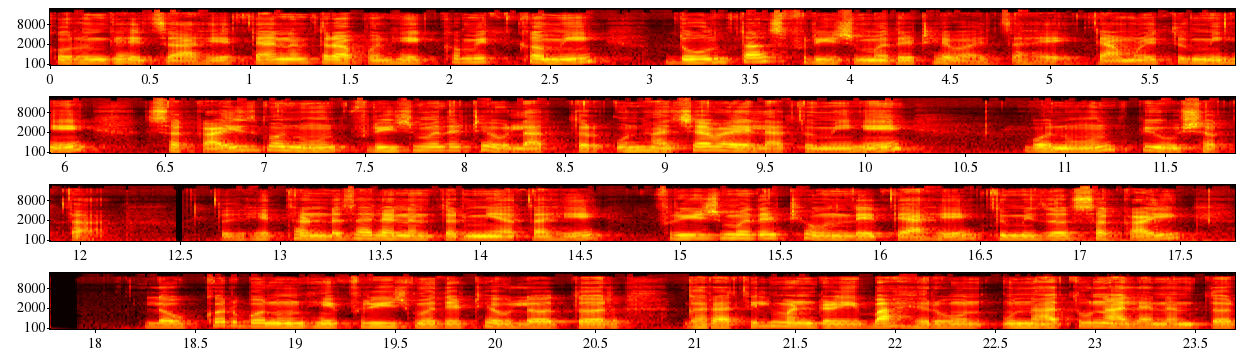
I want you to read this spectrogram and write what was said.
करून घ्यायचं आहे. त्यानंतर आपण हे कमीत कमी दोन तास फ्रीजमध्ये ठेवायचं आहे. त्यामुळे तुम्ही हे सकाळीच बनवून फ्रीजमध्ये ठेवलात तर उन्हाच्या वेळेला तुम्ही हे बनवून पिऊ शकता. तर हे थंड झाल्यानंतर मी आता हे फ्रीजमध्ये ठेवून देते आहे. तुम्ही जर सकाळी लवकर बनवून हे फ्रीजमध्ये ठेवलं तर घरातील मंडळी बाहेरून उन्हातून आल्यानंतर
